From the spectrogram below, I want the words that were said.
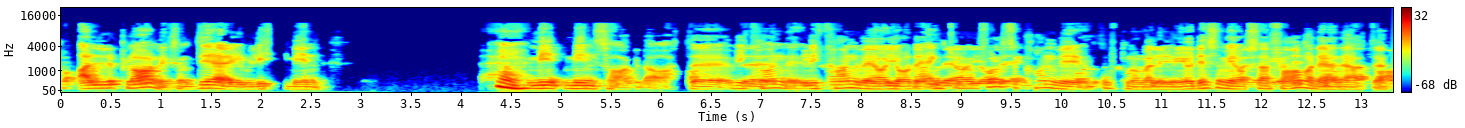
på alle plan, liksom. Det er jo litt min Mm. Min, min sak, da. At eh, vi, kan, vi kan ved å gjøre det enkelt for folk, så kan vi oppnå veldig mye. Og Det som vi også erfarer, det er det at eh,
